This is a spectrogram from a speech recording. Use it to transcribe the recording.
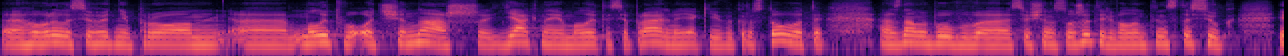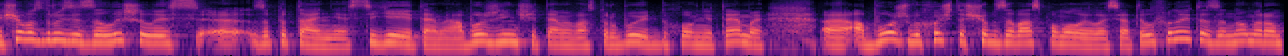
е, говорили сьогодні про е, молитву Отче наш, як нею молитися правильно, як її використовувати. Е, з нами був священнослужитель Валентин Стасюк. Якщо у вас, друзі, залишились запитання з цієї теми, або ж інші теми вас турбують, духовні теми, або ж ви хочете, щоб за вас помолилися, телефонуйте за номером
